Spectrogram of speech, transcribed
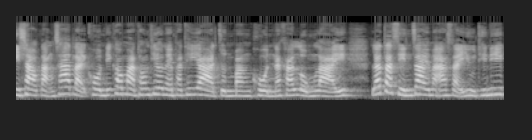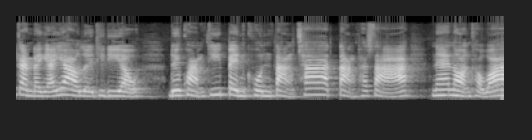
ีชาวต่างชาติหลายคนที่เข้ามาท่องเที่ยวในพัทยาจนบางคนนะคะ หลงไหล และตัดสินใจมาอาศัยอยู่ที่นี่กันระยะยาวเลยทีเดียว โดยความที่เป็นคนต่างชาติต่างภาษา แน่นอนค่ะว่า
